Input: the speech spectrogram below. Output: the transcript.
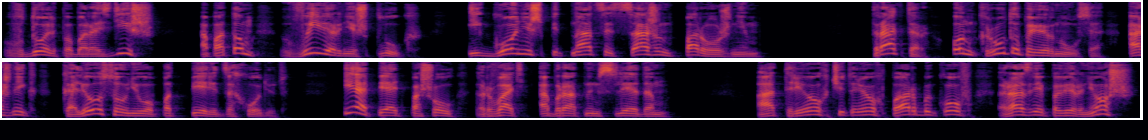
вдоль побороздишь, а потом вывернешь плуг и гонишь пятнадцать сажен порожним. Трактор, он круто повернулся, ажник колеса у него под перед заходят. И опять пошел рвать обратным следом. А трех-четырех пар быков разве повернешь?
